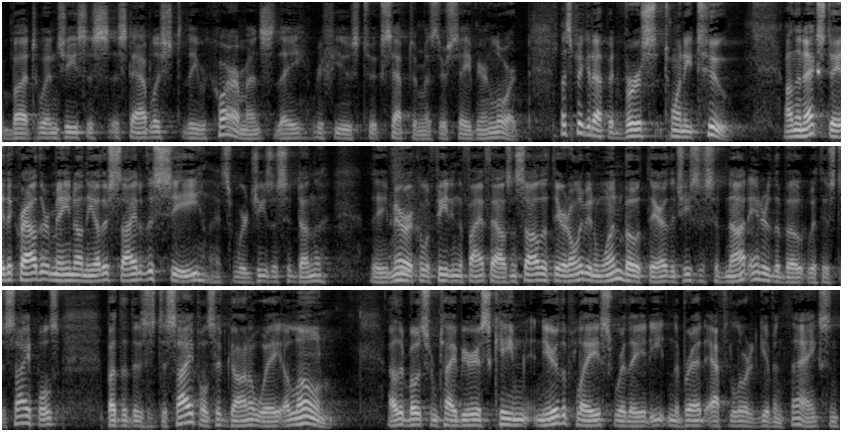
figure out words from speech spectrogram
but when Jesus established the requirements, they refused to accept him as their Savior and Lord. Let's pick it up at verse 22. On the next day, the crowd that remained on the other side of the sea, that's where Jesus had done the the miracle of feeding the 5,000, saw that there had only been one boat there, that Jesus had not entered the boat with his disciples, but that his disciples had gone away alone. Other boats from Tiberias came near the place where they had eaten the bread after the Lord had given thanks. And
